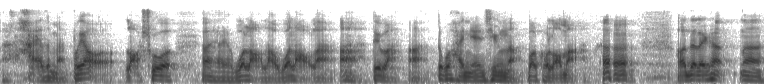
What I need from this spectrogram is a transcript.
孩子们不要老说哎我老了我老了啊，对吧啊都还年轻呢，包括老马。好，再来看啊。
